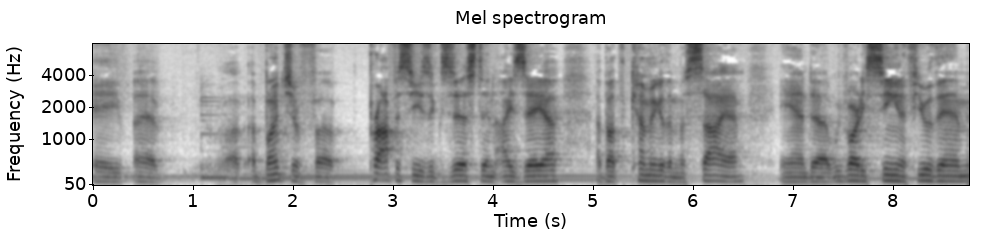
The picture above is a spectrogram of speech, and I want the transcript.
a, a a bunch of uh, prophecies exist in Isaiah about the coming of the Messiah. And uh, we've already seen a few of them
